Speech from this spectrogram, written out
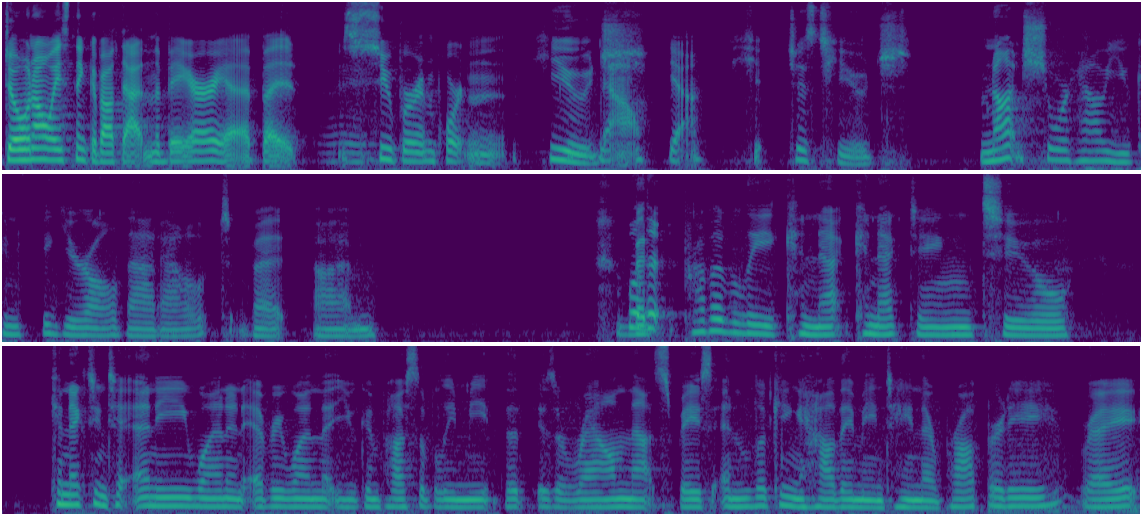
don't always think about that in the Bay Area, but right. super important. Huge. Now. Yeah. just huge. I'm not sure how you can figure all that out, but um, well, but probably connect connecting to connecting to anyone and everyone that you can possibly meet that is around that space and looking how they maintain their property, right?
